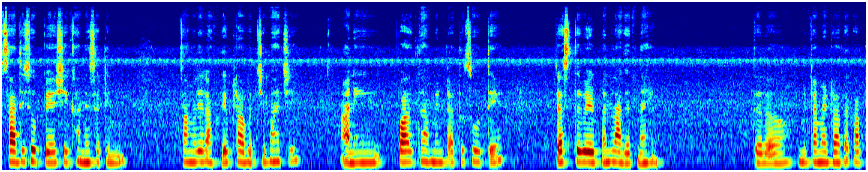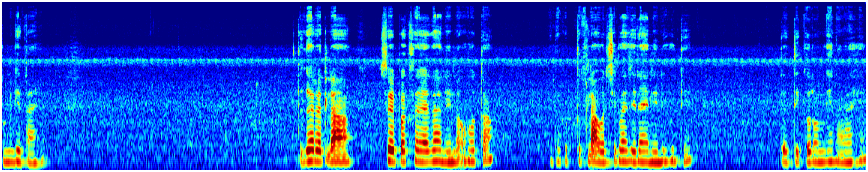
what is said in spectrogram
साधी सोपी अशी खाण्यासाठी चांगली लागते फ्लावरची भाजी. आणि पाच दहा मिनटातच होते. जास्त वेळ पण लागत नाही. तर मी टमॅटो आता कापून घेत आहे. तर घरातला स्वयंपाक सगळा झालेला होता. आता फक्त फ्लावरची भाजी राहिलेली होती. तर ती करून घेणार आहे.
